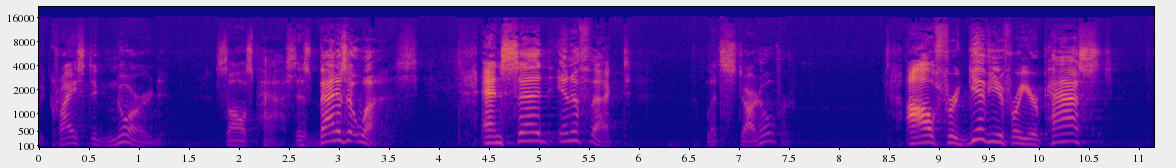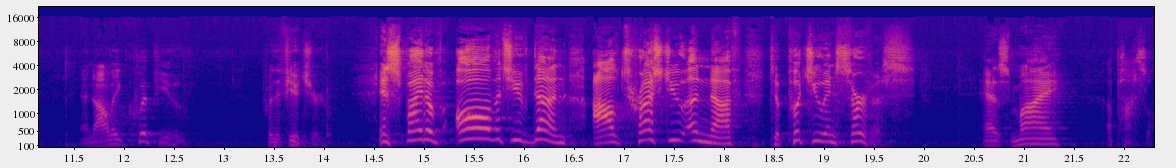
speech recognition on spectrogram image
But Christ ignored Saul's past, as bad as it was, and said, in effect, let's start over. I'll forgive you for your past, and I'll equip you for the future. In spite of all that you've done, I'll trust you enough to put you in service as my apostle.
